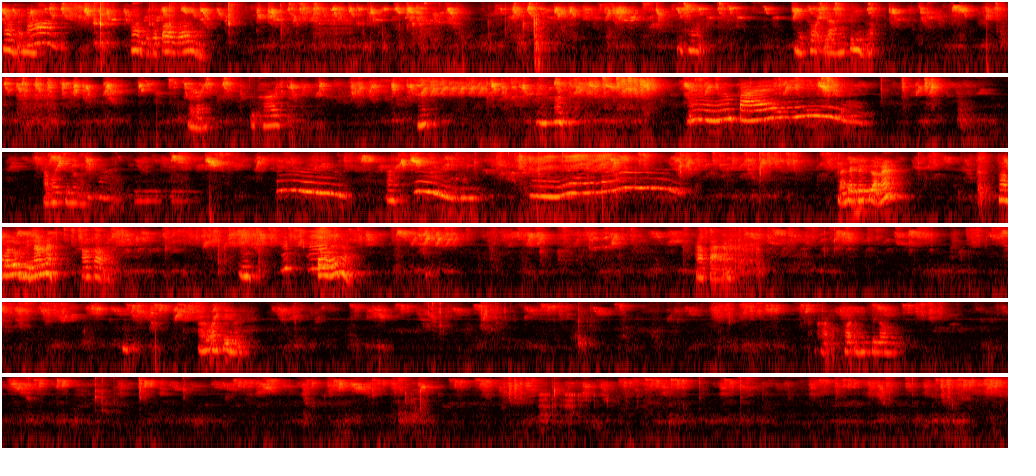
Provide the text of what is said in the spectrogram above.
ทอดอันนี้ห่อนกับกระเป๋าร้อนเนี่ยทอดนี่ทอดยางขึ้นหนึ่งแล้วอะไรสุดท้ายนี่ทอด อืมไป เอาไว้ที่ลง อืม อะ อืมอืม หลังจากเกลือไหมน้องก็ลูกอยู่น้ำไหมเอาก่อนอืมโตเลยน่ะ เอาปลาเอาลูกอันสิมันครับทอดนี้กิโล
